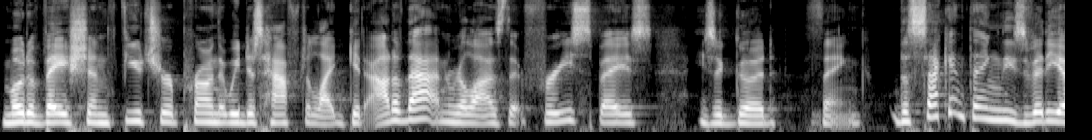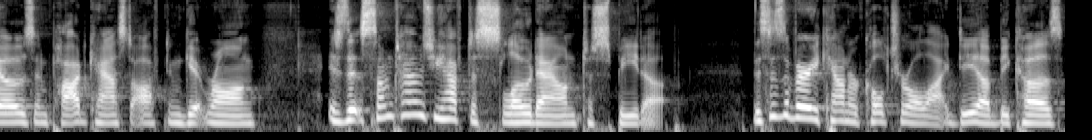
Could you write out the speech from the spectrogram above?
motivation future prone that we just have to like get out of that and realize that free space is a good thing. The second thing these videos and podcasts often get wrong is that sometimes you have to slow down to speed up. This is a very countercultural idea because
